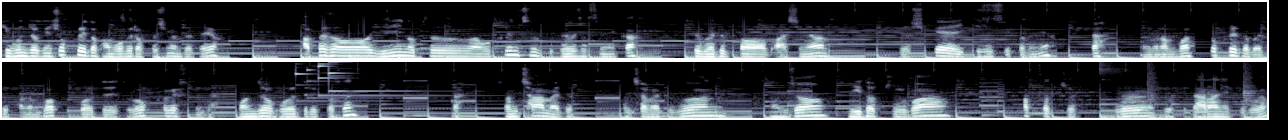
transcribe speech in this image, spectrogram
기본적인 쇼크리더 방법이라고 보시면 되세요. 앞에서 유니노트하고 클린치 노트 배우셨으니까 그 매듭법 아시면 쉽게 익히실 수 있거든요. 자, 오늘 한번 쇼크리더 매듭하는 법 보여드리도록 하겠습니다. 먼저 보여드릴 것은 자, 전차 매듭. 전차 매듭은 먼저 리더 줄과 합사 줄을 이렇게 나란히 두고요.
